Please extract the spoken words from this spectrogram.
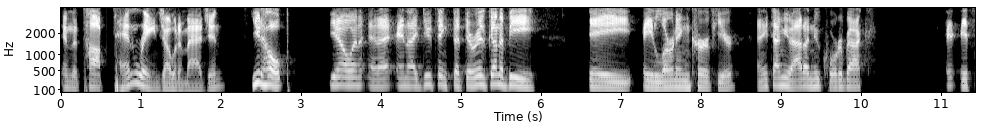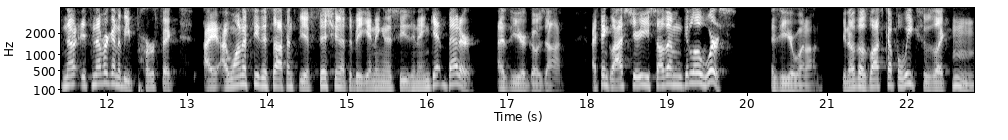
in the top ten range. I would imagine. You'd hope, you know, and and I and I do think that there is going to be a a learning curve here. Anytime you add a new quarterback, it's not it's never going to be perfect. I, I want to see this offense be efficient at the beginning of the season and get better as the year goes on. I think last year you saw them get a little worse as the year went on. You know, those last couple weeks, it was like, hmm,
